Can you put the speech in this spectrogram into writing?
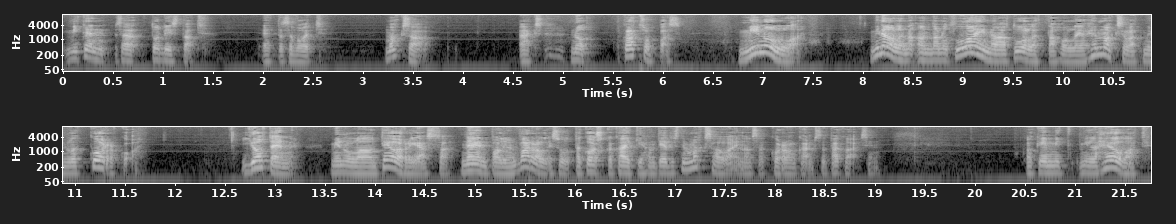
miten sä todistat, että sä voit maksaa X. No, katsopas. Minulla, minä olen antanut lainaa tuolle taholle ja he maksavat minulle korkoa. Joten minulla on teoriassa näin paljon varallisuutta, koska kaikkihan tietysti maksaa lainansa koron kanssa takaisin. Okei, mit, millä he ovat?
